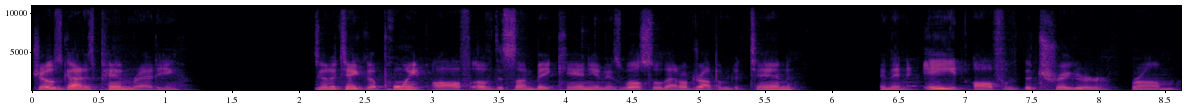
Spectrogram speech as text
Joe's got his pin ready. He's going to take a point off of the Sunbaked Canyon as well, so that'll drop him to 10. And then 8 off of the trigger from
